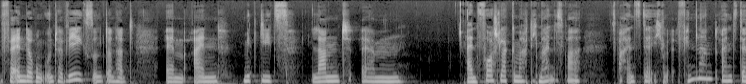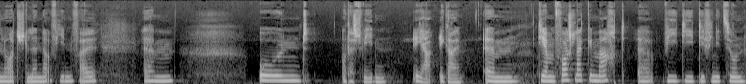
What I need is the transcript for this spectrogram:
Veränderung unterwegs und dann hat ähm, ein Mitgliedsland ähm, einen Vorschlag gemacht. Ich meine, es war, es war eins der, ich, Finnland, eins der nordischen Länder auf jeden Fall. Ähm, und, oder Schweden, ja, egal. Ähm, die haben einen Vorschlag gemacht, äh, wie die Definition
